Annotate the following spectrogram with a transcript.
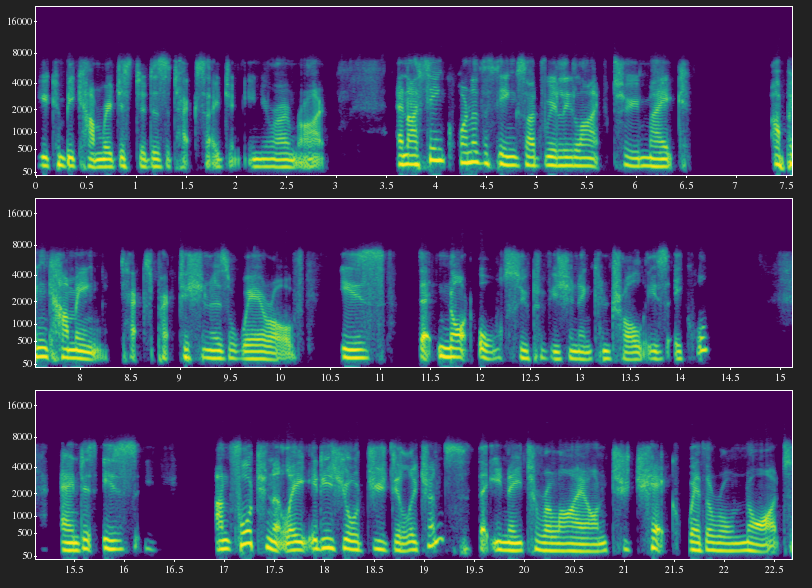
you can become registered as a tax agent in your own right. And I think one of the things I'd really like to make up and coming tax practitioners aware of is that not all supervision and control is equal. And it is Unfortunately, it is your due diligence that you need to rely on to check whether or not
